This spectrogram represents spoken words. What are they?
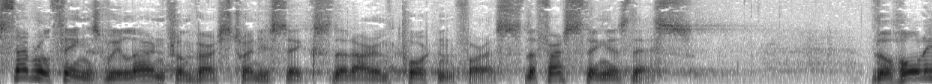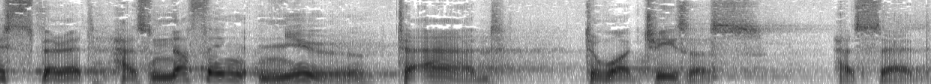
Several things we learn from verse 26 that are important for us. The first thing is this the Holy Spirit has nothing new to add to what Jesus has said.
